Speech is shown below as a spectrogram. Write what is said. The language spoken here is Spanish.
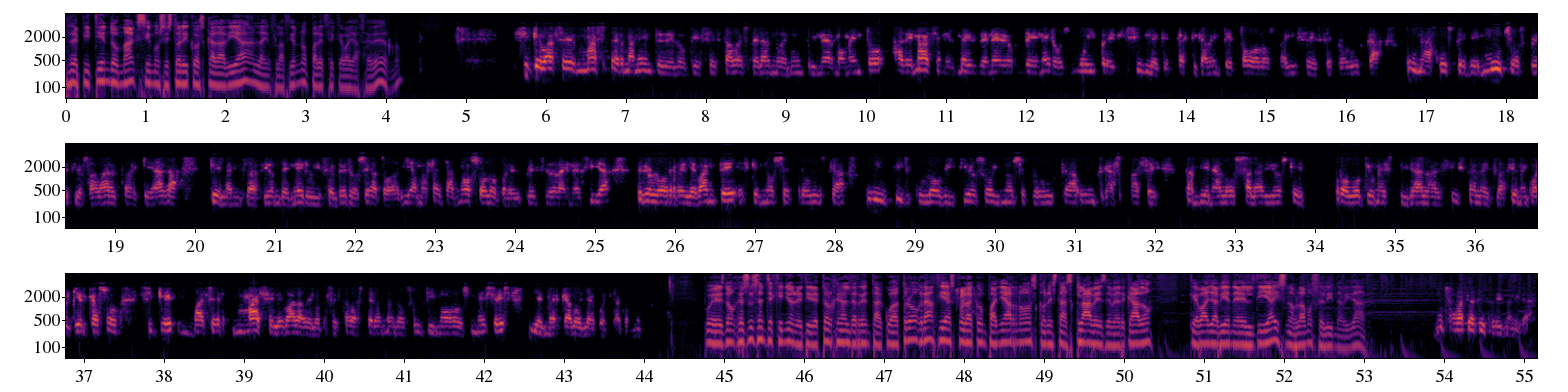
repitiendo máximos históricos cada día, la inflación no parece que vaya a ceder, ¿no? Sí que va a ser más permanente de lo que se estaba esperando en un primer momento. Además, en el mes de enero, de enero es muy previsible que prácticamente todos los países se produzca un ajuste de muchos precios al alza que haga que la inflación de enero y febrero sea todavía más alta, no solo por el precio de la energía, pero lo relevante es que no se produzca un círculo vicioso y no se produzca un traspase también a los salarios que provoque una espiral alcista en la inflación. En cualquier caso, sí que va a ser más elevada de lo que se estaba esperando en los últimos meses y el mercado ya cuenta con ello. Pues don Jesús Sánchez Quiñones, director general de Renta 4, gracias por acompañarnos con estas claves de mercado. Que vaya bien el día y si no hablamos, feliz Navidad. Muchas gracias y feliz Navidad.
